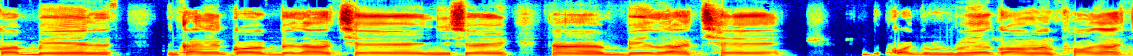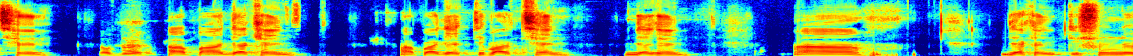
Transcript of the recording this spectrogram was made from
করবেল এখানে করবেল আছে নিচে বেল আছে কত রকম ফল আছে। আপনারা দেখেন আপনারা দেখতে পাচ্ছেন? দেখেন দেখেন কি সুন্দর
